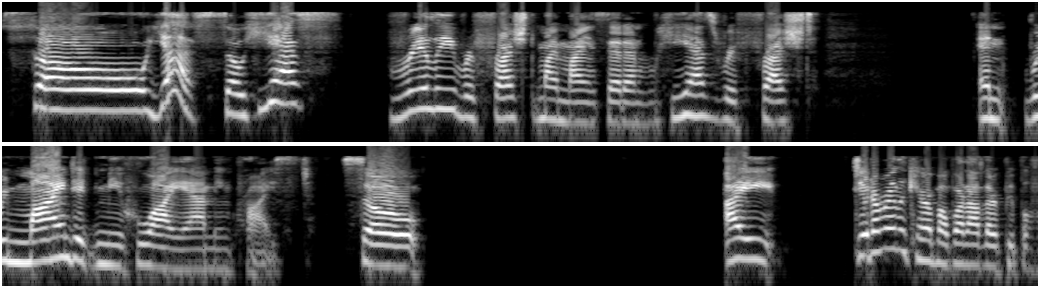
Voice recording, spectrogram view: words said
so yes so he has really refreshed my mindset and he has refreshed and reminded me who I am in Christ. So I didn't really care about what other people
